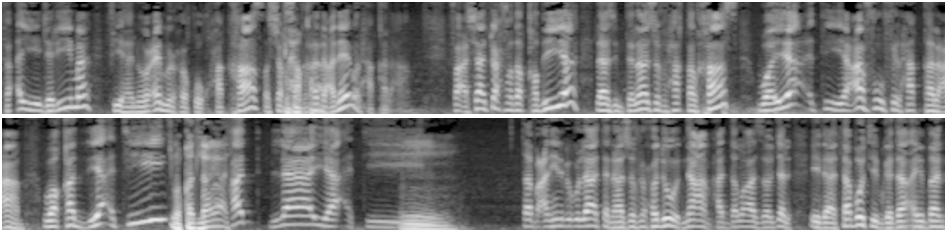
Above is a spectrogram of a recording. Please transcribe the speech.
فأي جريمة فيها نوعين من الحقوق حق خاص الشخص المعتدى. عليه والحق العام. فعشان تحفظ القضية لازم تنازل في الحق الخاص ويأتي عفو في الحق العام. وقد يأتي وقد لا يأتي. قد لا يأتي. مم. طبعا هنا بيقول لا تنازل في الحدود. نعم حد الله عز وجل. إذا ثبت يبقى ده أيضا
